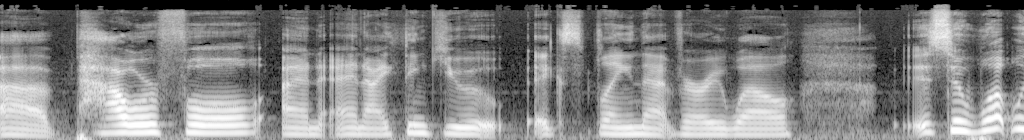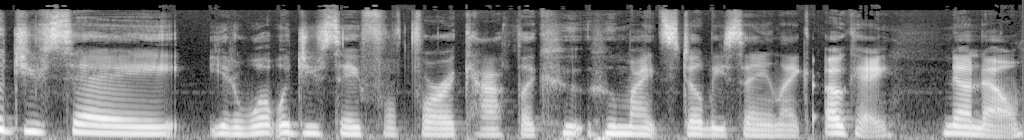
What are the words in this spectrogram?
uh, powerful and, and I think you explained that very well. So what would you say, you know, what would you say for, for a Catholic who, who might still be saying like, okay, no, no,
